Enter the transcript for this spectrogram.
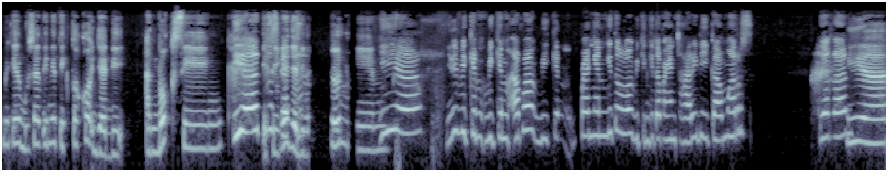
mikir buset ini TikTok kok jadi unboxing. Iya, terus Isinya kayak jadi diracunin Iya. Jadi bikin bikin apa? Bikin pengen gitu loh, bikin kita pengen cari di e-commerce. Ya kan? iya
